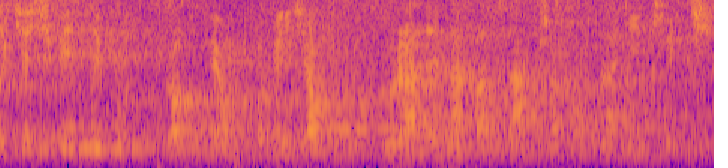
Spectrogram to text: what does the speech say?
Ojciec Święty pod Krokwią powiedział, górale na was zawsze można liczyć.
